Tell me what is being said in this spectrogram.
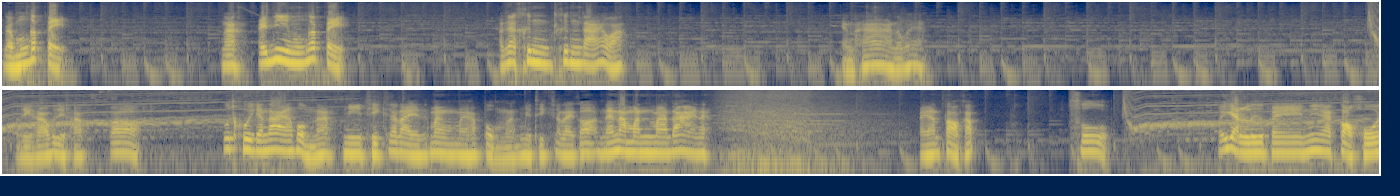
แต่มึงก็เตะ นะ ไอ้นี่มึงก็เตะ อันนี้ขึ้นขึ้นได้เหรอวะแอนห้านะเว้ยสวัสดีครับสวัสดีครับ ก็พูดคุยกันได้นะผมนะ มีทิกอะไรมั่งไหมครับผมนะ มีทิกอะไรก็แนะนำมันมาได้นะไปกันต่อครับ สู้เฮ้ยอย่าลืมไปนี่นะกรอโค้ด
